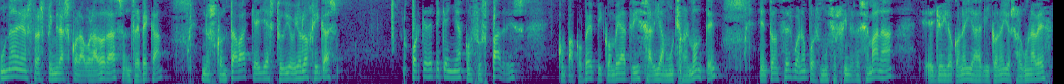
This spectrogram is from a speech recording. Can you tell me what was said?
Una de nuestras primeras colaboradoras, Rebeca, nos contaba que ella estudió biológicas porque de pequeña con sus padres con Paco Pepe y con Beatriz salía mucho al monte. Entonces, bueno, pues muchos fines de semana, eh, yo he ido con ella y con ellos alguna vez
